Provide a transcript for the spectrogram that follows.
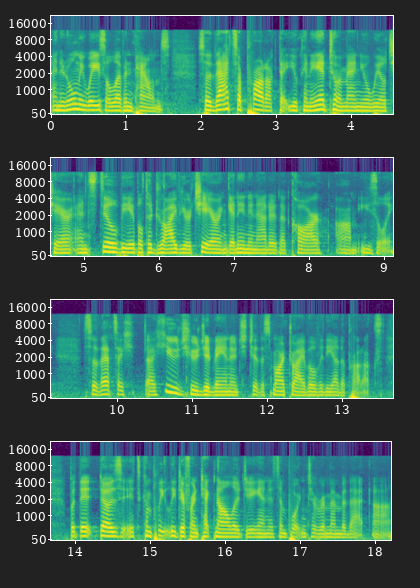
and it only weighs 11 pounds. So that's a product that you can add to a manual wheelchair and still be able to drive your chair and get in and out of the car um, easily. So that's a, a huge, huge advantage to the smart drive over the other products. But it does, it's completely different technology, and it's important to remember that uh,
